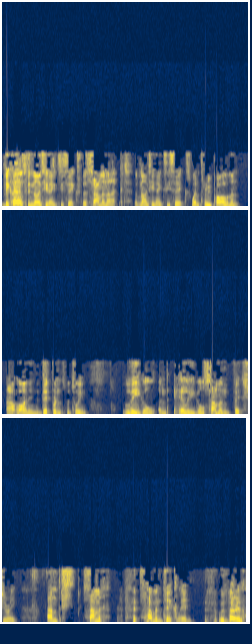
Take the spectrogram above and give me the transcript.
because in 1986, the Salmon Act of 1986 went through Parliament outlining the difference between legal and illegal salmon fishery. And salmon, salmon tickling was very much,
